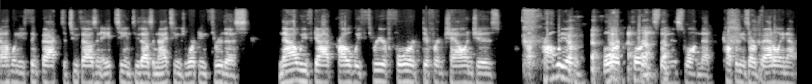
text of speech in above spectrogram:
uh, when you think back to 2018, 2019 was working through this. Now we've got probably three or four different challenges uh, probably of more importance than this one that companies are battling at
